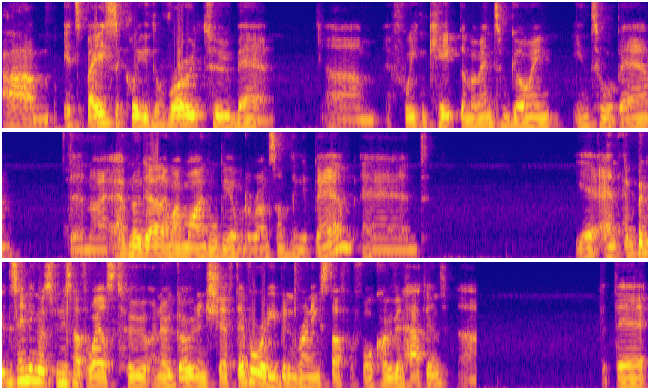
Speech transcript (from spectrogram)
Um, it's basically the road to BAM. Um, if we can keep the momentum going into a BAM, then I have no doubt in my mind we'll be able to run something at BAM. And yeah, and, but the same thing goes for New South Wales too. I know Goat and Chef they've already been running stuff before COVID happened. Um, but they're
